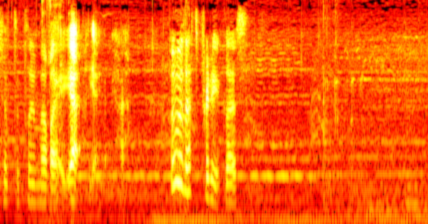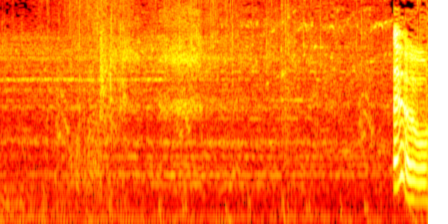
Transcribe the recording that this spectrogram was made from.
Just to plume away. Yeah, yeah, yeah. Ooh, that's pretty close. Ew.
